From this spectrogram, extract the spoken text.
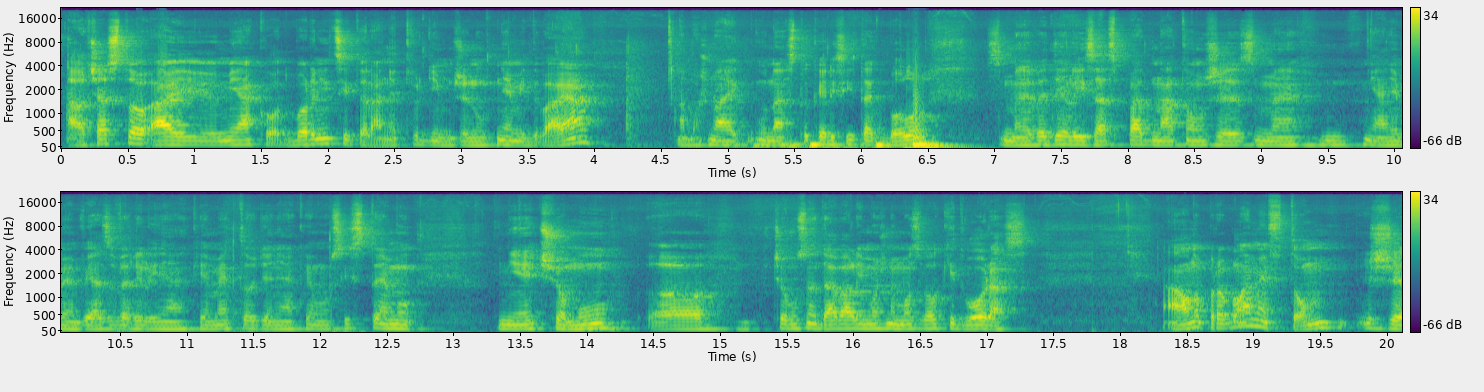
Ale často aj my ako odborníci, teda netvrdím, že nutne my dvaja, a možno aj u nás to kedysi tak bolo, sme vedeli zaspať na tom, že sme, ja neviem, viac verili nejaké metóde, nejakému systému, niečomu, čomu sme dávali možno moc veľký dôraz. A ono problém je v tom, že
